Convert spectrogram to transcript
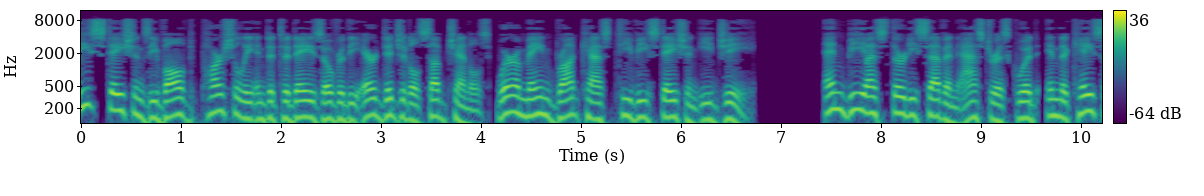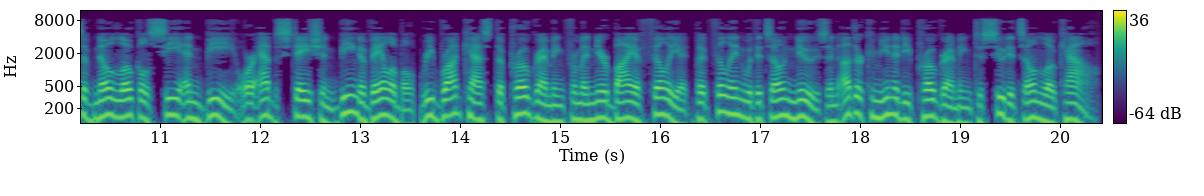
These stations evolved partially into today's over-the-air digital subchannels, where a main broadcast TV station e.g. NBC 37 would, in the case of no local CBS or ABC station being available, rebroadcast the programming from a nearby affiliate but fill in with its own news and other community programming to suit its own locale.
